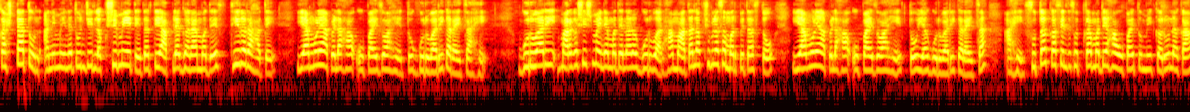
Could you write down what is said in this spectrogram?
कष्टातून आणि मेहनतून जी लक्ष्मी येते तर ती आपल्या घरामध्ये स्थिर राहते. यामुळे आपल्याला हा उपाय जो आहे तो गुरुवारी करायचा आहे. गुरुवारी मार्गशीर्ष महिन्यामध्ये येणारा गुरुवार हा माता लक्ष्मीला समर्पित असतो. यामुळे आपल्याला हा उपाय जो आहे तो या गुरुवारी करायचा आहे. सुतक असेल तर सुतकामध्ये हा उपाय तुम्ही करू नका.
